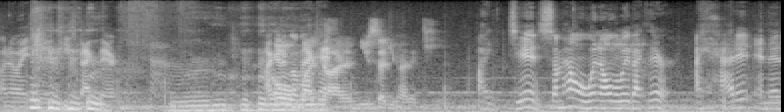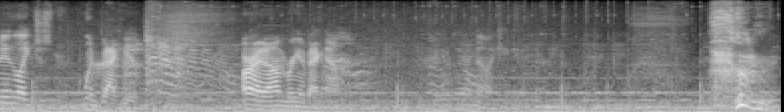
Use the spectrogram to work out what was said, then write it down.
Oh no, wait, the key's back there. I gotta oh go my god, and you said you had a key. I did. Somehow it went all the way back there. I had it, and then it like just went back here. All right, I'm bringing it back now. Some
